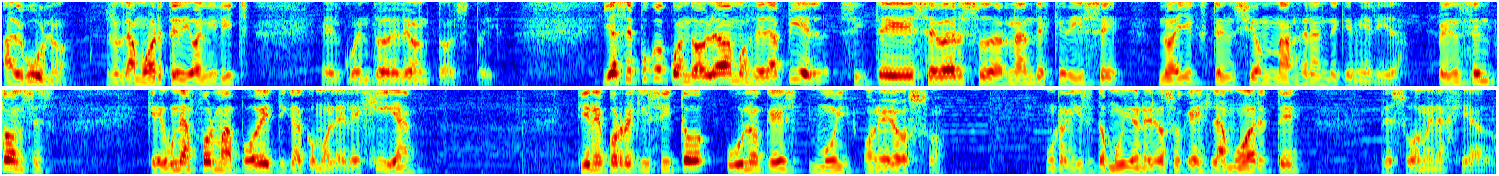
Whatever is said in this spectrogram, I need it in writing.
alguno, La muerte de Iván Ilich, el cuento de León Tolstoy. Y hace poco cuando hablábamos de la piel, cité ese verso de Hernández que dice, no hay extensión más grande que mi herida. Pensé entonces que una forma poética como la elegía tiene por requisito uno que es muy oneroso, un requisito muy oneroso que es la muerte de su homenajeado.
